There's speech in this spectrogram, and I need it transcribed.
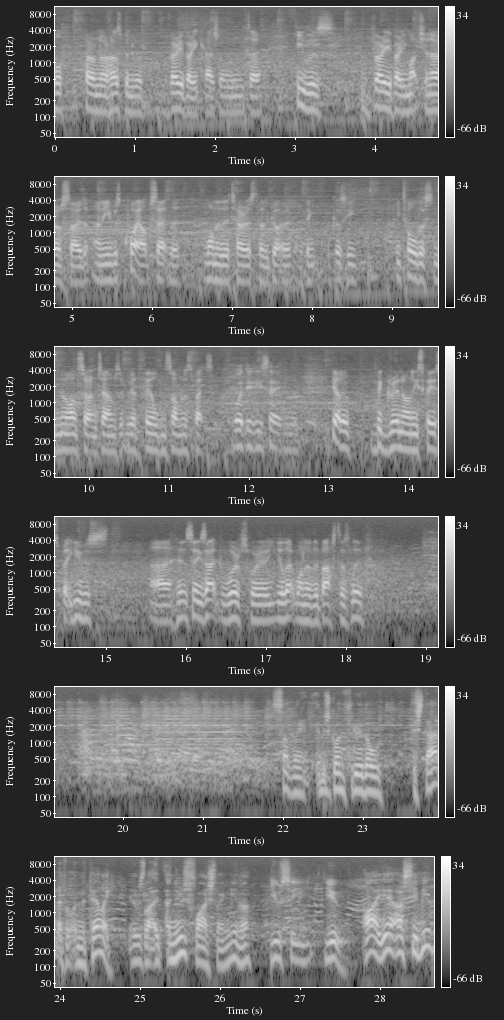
Both her and her husband were very, very casual, and uh, he was very, very much on our side, and he was quite upset that one of the terrorists had got out, I think, because he, he told us in no uncertain terms that we had failed in some respects. What did he say? He had a big grin on his face, but he was, uh, his exact words were, you let one of the bastards live. Suddenly, it was going through the, the start of it on the telly. It was like a news flash thing, you know. You see you. Ah, yeah, I see me.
